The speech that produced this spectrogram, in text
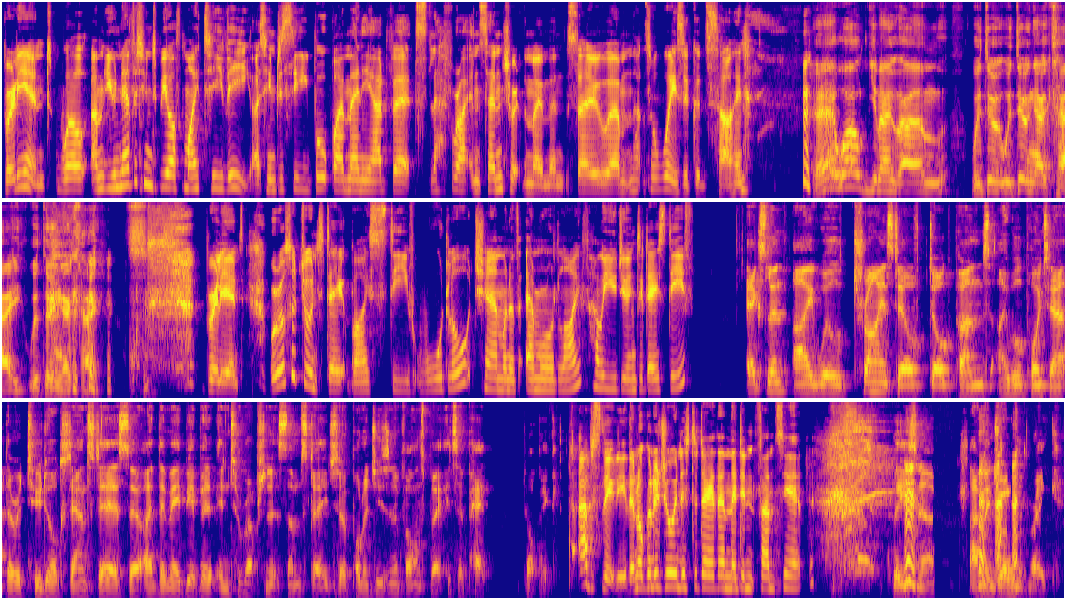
Brilliant. Well, um, you never seem to be off my TV. I seem to see you bought by many adverts left, right, and centre at the moment. So um, that's always a good sign. yeah, well, you know, um, we're doing we're doing okay. We're doing okay. Brilliant. We're also joined today by Steve Wardlaw, chairman of Emerald Life. How are you doing today, Steve? Excellent. I will try and stay off dog puns. I will point out there are two dogs downstairs, so I, there may be a bit of interruption at some stage. So apologies in advance, but it's a pet topic. Absolutely. They're not going to join us today then? They didn't fancy it? Please, no. I'm enjoying the break.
